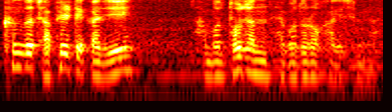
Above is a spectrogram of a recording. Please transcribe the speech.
큰 거 잡힐 때까지 한번 도전해 보도록 하겠습니다.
